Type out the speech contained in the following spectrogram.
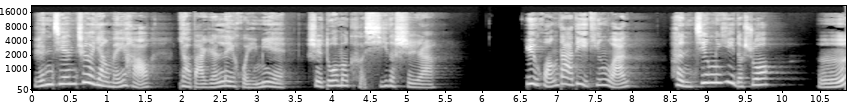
人间这样美好，要把人类毁灭，是多么可惜的事啊！玉皇大帝听完，很惊异地说：“嗯，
